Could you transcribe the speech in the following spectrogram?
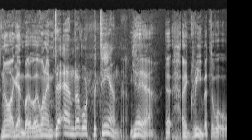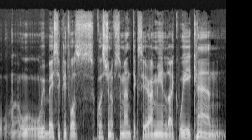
No, again, but, when I Det ändrar vårt beteende. Yeah, yeah, uh, I agree. But we basically it was question of semantics here. I mean, like we can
